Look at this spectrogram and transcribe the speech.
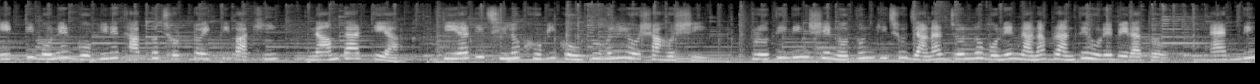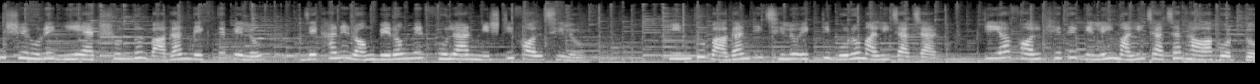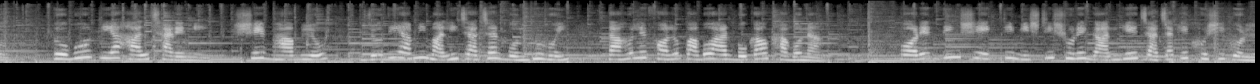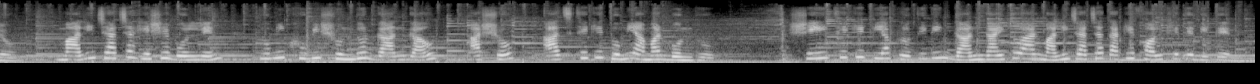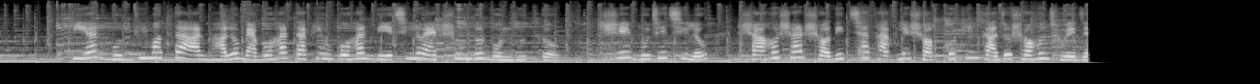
একটি বনের গভীরে থাকত ছোট্ট একটি পাখি, নাম তার টিয়া। টিয়াটি ছিল খুবই কৌতূহলী ও সাহসী। প্রতিদিন সে নতুন কিছু জানার জন্য বনের নানা প্রান্তে উড়ে বেড়াতো। একদিন সে উড়ে গিয়ে এক সুন্দর বাগান দেখতে পেল, যেখানে রং বেরঙের ফুল আর মিষ্টি ফল ছিল। কিন্তু বাগানটি ছিল একটি বড় মালি চাচার। টিয়া ফল খেতে গেলেই মালি চাচা ধাওয়া করত। তবুও টিয়া হাল ছাড়েনি। সে ভাবল, যদি আমি মালি চাচার বন্ধু হই, তাহলে ফলও পাবো আর বোকাও খাব না। পরের দিন সে একটি মিষ্টি সুরে গান গেয়ে চাচাকে খুশি করল। মালি চাচা হেসে বললেন, তুমি খুবই সুন্দর গান গাও, আসো। আজ থেকে তুমি আমার বন্ধু। সেই থেকে টিয়া প্রতিদিন গান গাইতো আর মালি চাচা তাকে ফল খেতে দিতেন। টিয়ার বুদ্ধিমত্তা আর ভালো ব্যবহার তাকে উপহার দিয়েছিল এক সুন্দর বন্ধুত্ব। সে বুঝেছিল, সাহস আর সদিচ্ছা থাকলে সব কঠিন কাজও সহজ হয়ে যায়।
